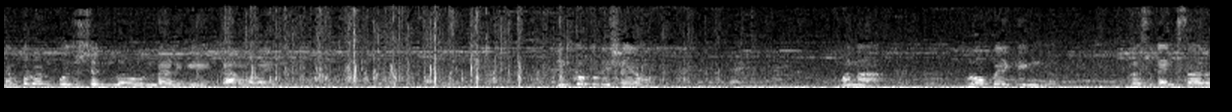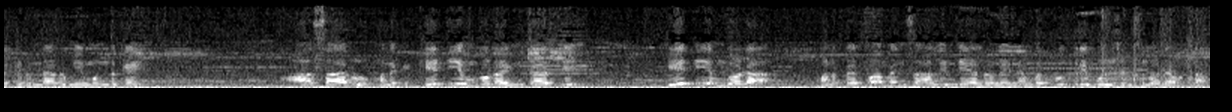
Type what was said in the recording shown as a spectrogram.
number one పొజిషన్లో ఉండడానికి కారణమైంది. ఇంకొక విషయం మన ప్రో బేకింగ్ ప్రెసిడెంట్ సార్ ఇక్కడ ఉన్నారు మీ ముందుకే. ఆ సారు మనకి కేటీఎం కూడా ఇన్ఛార్జి కేటీఎం కూడా మన పెర్ఫార్మెన్స్ ఆల్ ఇండియాలోనే నెంబర్ టూ త్రీ పొజిషన్స్లోనే ఉన్నాం.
